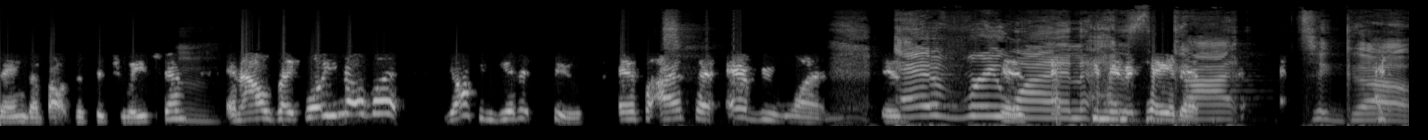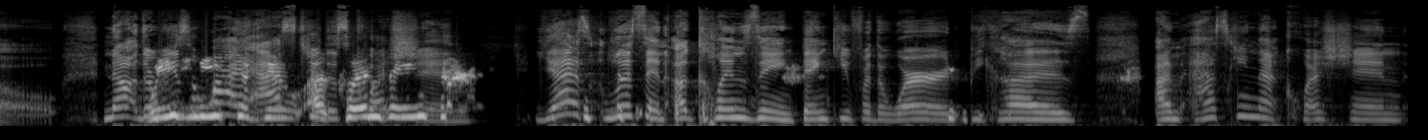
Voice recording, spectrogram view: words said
saying about the situation. Mm. And I was like, well, you know what? Y'all can get it too. And so I said, everyone is. Everyone has excommunicated. got to go. Now, the We reason why I do asked you a this cleansing. question. Yes, listen, a cleansing. Thank you for the word because I'm asking that question.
